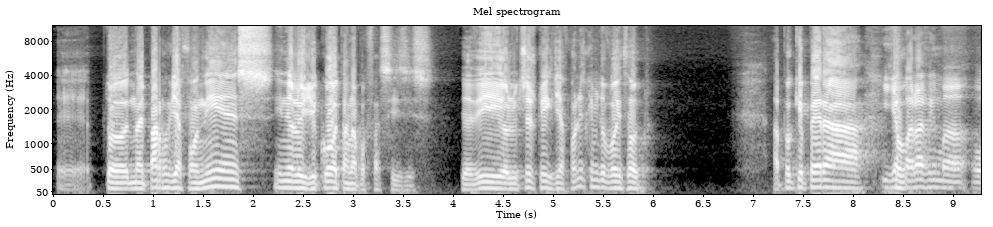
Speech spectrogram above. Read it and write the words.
Ε, το να υπάρχουν διαφωνίες είναι λογικό όταν αποφασίζεις. Δηλαδή ο Λουτσέσκου έχει διαφωνίες και με τον βοηθό του. Από εκεί πέρα... Ή, Για το- παράδειγμα, ο,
